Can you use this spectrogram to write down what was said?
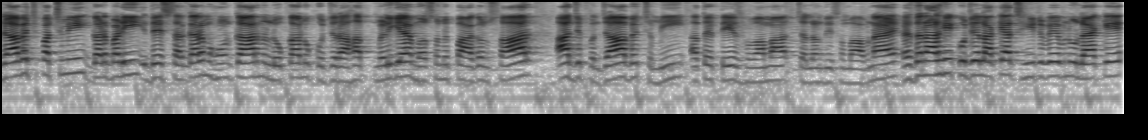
ਪੰਜਾਬ ਵਿੱਚ ਪੱਛਮੀ ਗੜਬੜੀ ਦੇ ਸਰਗਰਮ ਹੋਣ ਕਾਰਨ ਲੋਕਾਂ ਨੂੰ ਕੁਝ ਰਾਹਤ ਮਿਲੀ ਹੈ। ਮੌਸਮ ਵਿਭਾਗ ਅਨੁਸਾਰ ਅੱਜ ਪੰਜਾਬ ਵਿੱਚ ਮੀਂਹ ਅਤੇ ਤੇਜ਼ ਹਵਾਵਾਂ ਚੱਲਣ ਦੀ ਸੰਭਾਵਨਾ ਹੈ। ਇਸ ਦੇ ਨਾਲ ਹੀ ਕੁਝ ਇਲਾਕਿਆਂ 'ਚ ਹੀਟ ਵੇਵ ਨੂੰ ਲੈ ਕੇ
